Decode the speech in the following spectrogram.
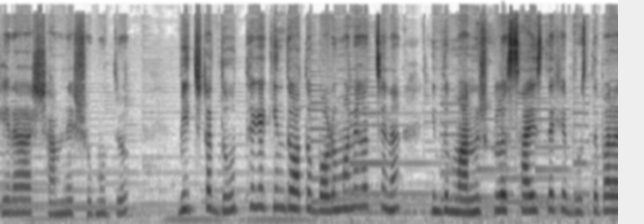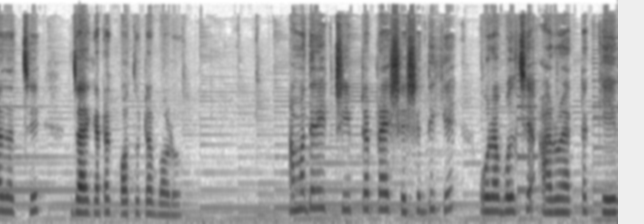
ঘেরা আর সামনের সমুদ্র। বিচটা দূর থেকে কিন্তু অত বড় মনে হচ্ছে না, কিন্তু মানুষগুলোর সাইজ দেখে বুঝতে পারা যাচ্ছে জায়গাটা কতটা বড়। আমাদের এই ট্রিপটা প্রায় শেষের দিকে, ওরা বলছে আরও একটা কেভ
